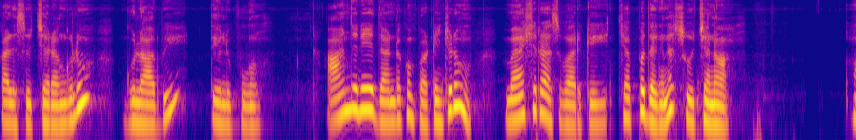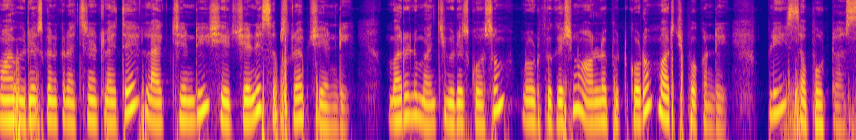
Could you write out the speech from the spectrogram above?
కలిసి వచ్చే రంగులు గులాబీ తెలుపు. ఆంజనేయ దండకం పఠించడం మేషరాశి వారికి చెప్పదగిన సూచన. మా వీడియోస్ కనుక నచ్చినట్లయితే లైక్ చేయండి షేర్ చేయండి సబ్స్క్రైబ్ చేయండి. మరిన్ని మంచి వీడియోస్ కోసం నోటిఫికేషన్ ఆన్లో పెట్టుకోవడం మర్చిపోకండి. ప్లీజ్ సపోర్ట్ అస్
